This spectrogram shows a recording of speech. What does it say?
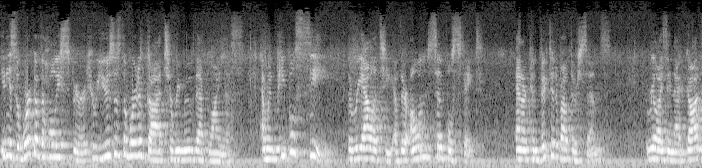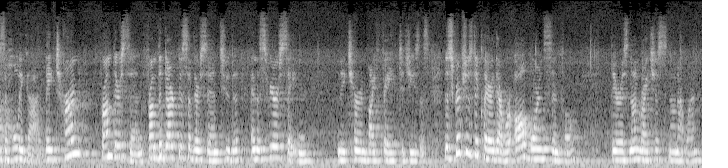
It is the work of the Holy Spirit who uses the Word of God to remove that blindness. And when people see the reality of their own sinful state and are convicted about their sins, realizing that God is a holy God. They turn from their sin, from the darkness of their sin to the and the sphere of Satan, and they turn by faith to Jesus. The scriptures declare that we're all born sinful. There is none righteous, no not one.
